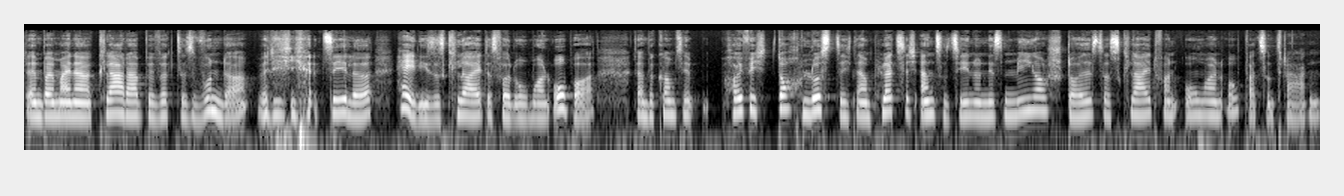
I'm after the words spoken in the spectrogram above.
Denn bei meiner Clara bewirkt es Wunder, wenn ich ihr erzähle, hey, dieses Kleid ist von Oma und Opa, dann bekommt sie häufig doch Lust, sich dann plötzlich anzuziehen und ist mega stolz, das Kleid von Oma und Opa zu tragen.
